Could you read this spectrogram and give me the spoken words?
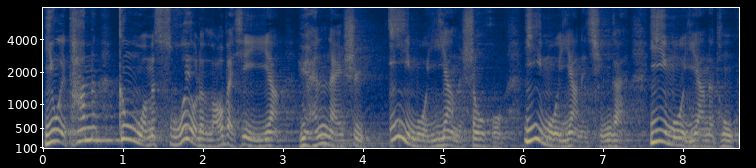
因为他们跟我们所有的老百姓一样，原来是一模一样的生活，一模一样的情感，一模一样的痛苦。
